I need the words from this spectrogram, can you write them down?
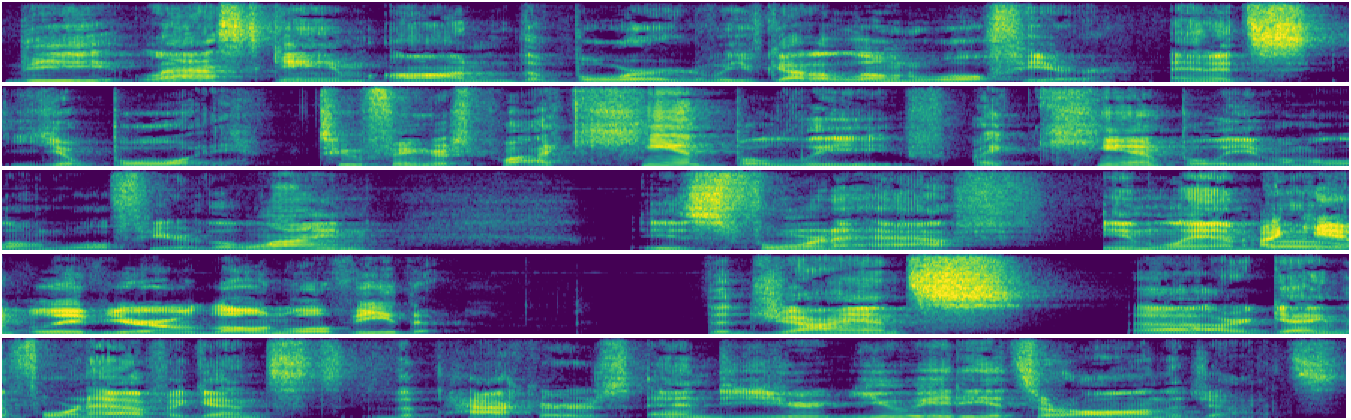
The last game on the board, we've got a lone wolf here, and it's your boy. Two fingers point. I can't believe, I can't believe I'm a lone wolf here. The line is four and a half in Lambeau. I can't believe you're a lone wolf either. the Giants uh, are getting the four and a half against the Packers, and you you idiots are all on the Giants.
